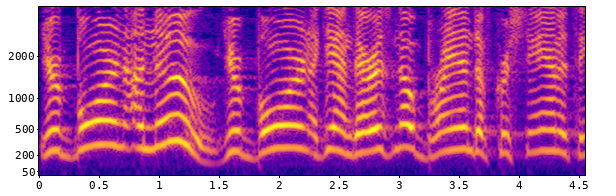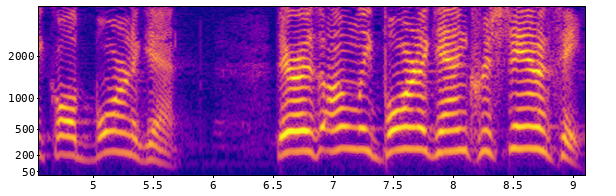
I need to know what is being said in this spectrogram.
You're born anew. You're born again. There is no brand of Christianity called born again. There is only born again Christianity.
